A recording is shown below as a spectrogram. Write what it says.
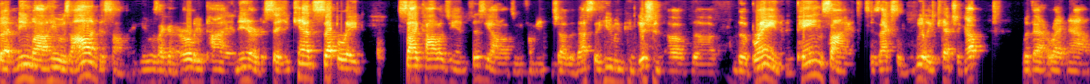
But meanwhile, he was on to something. He was like an early pioneer to say you can't separate psychology and physiology from each other. That's the human condition of the, the brain. And pain science is actually really catching up with that right now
